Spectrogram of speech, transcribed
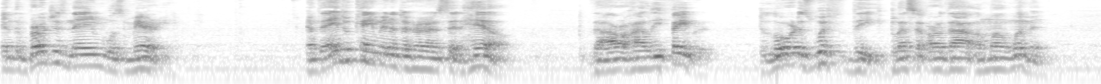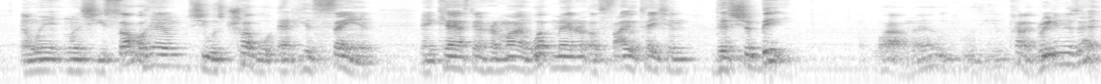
And the virgin's name was Mary. And the angel came in unto her and said, Hail, thou art highly favored. The Lord is with thee. Blessed art thou among women. And when, when she saw him, she was troubled at his saying, and cast in her mind what manner of salutation this should be. Wow, man, what kind of greeting is that?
